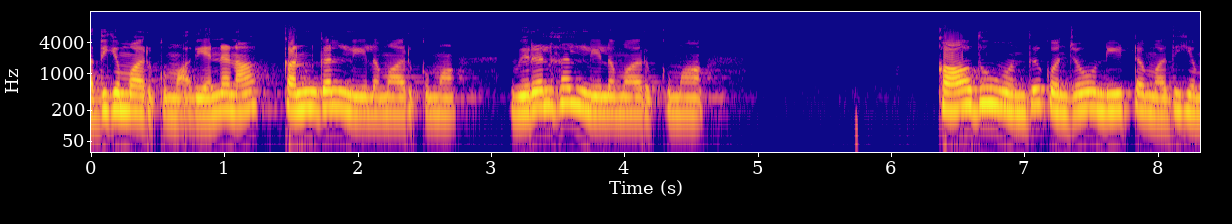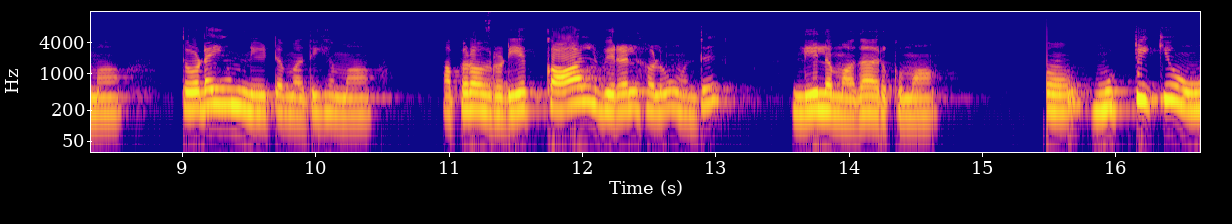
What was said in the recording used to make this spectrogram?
அதிகமாக இருக்குமா? அது என்னென்னா கண்கள் நீளமாக இருக்குமா? விரல்கள் நீளமாக இருக்குமா? காதும் வந்து கொஞ்சம் நீட்டம் அதிகமாக தொடையும் நீட்டம் அதிகமாக அப்புறம் அவருடைய கால் விரல்களும் வந்து நீளமாக தான் இருக்குமா? முட்டிக்கும்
